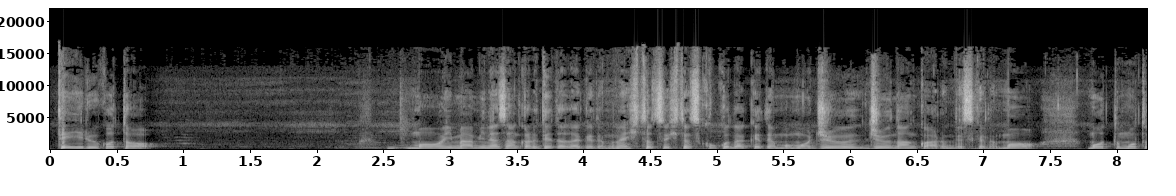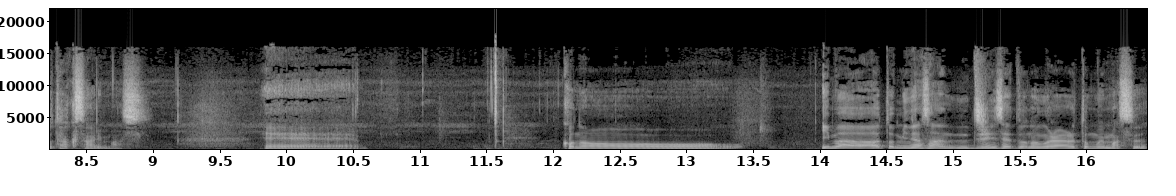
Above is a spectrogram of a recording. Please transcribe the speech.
っていることもう今皆さんから出ただけでもね一つ一つここだけでももう十十何個あるんですけどももっともっとたくさんあります、えー、この今あと皆さん人生どのぐらいあると思います？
